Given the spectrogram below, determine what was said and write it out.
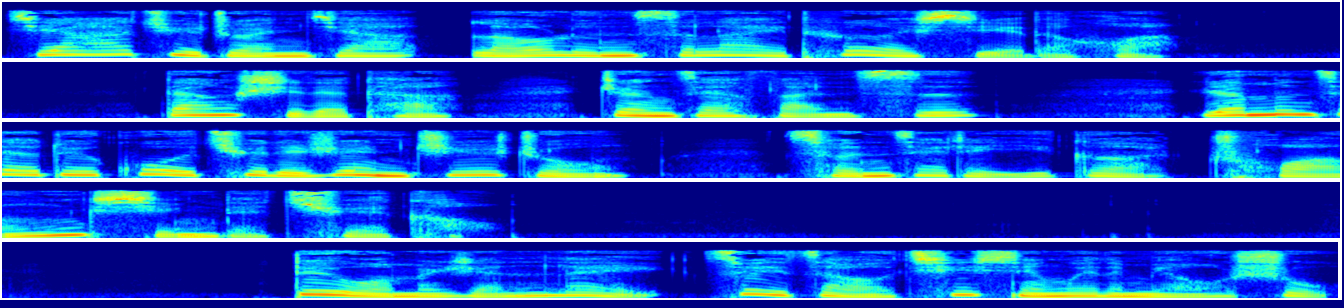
家具专家劳伦斯·赖特写的话。当时的他正在反思，人们在对过去的认知中存在着一个床形的缺口。对我们人类最早期行为的描述，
